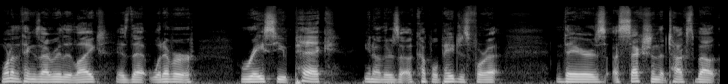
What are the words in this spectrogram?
One of the things I really liked is that whatever race you pick, you know, there's a couple pages for it. There's a section that talks about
